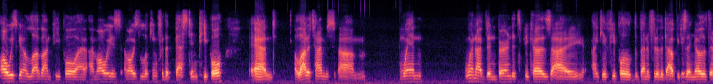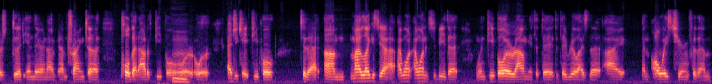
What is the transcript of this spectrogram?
always going to love on people. I, I'm always I'm always looking for the best in people, and a lot of times um, when when I've been burned, it's because I I give people the benefit of the doubt because I know that there's good in there, and I'm, and I'm trying to pull that out of people Mm. or or educate people to that. Um, my legacy, I, I want I want it to be that when people are around me, that they that they realize that I am always cheering for them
